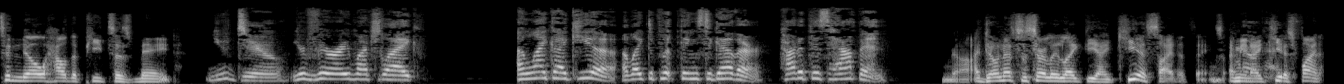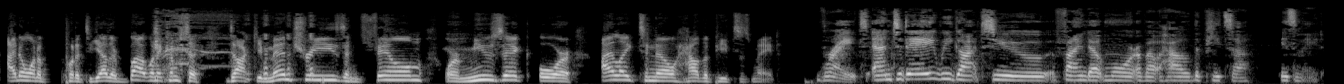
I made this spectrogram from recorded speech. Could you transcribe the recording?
to know how the pizza's made. You do. You're very much like, I like IKEA. I like to put things together. How did this happen? No, I don't necessarily like the IKEA side of things. I mean, okay. IKEA is fine. I don't want to put it together, but when it comes to documentaries and film or music, or I like to know how the pizza's made. Right. And today we got to find out more about how the pizza is made.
